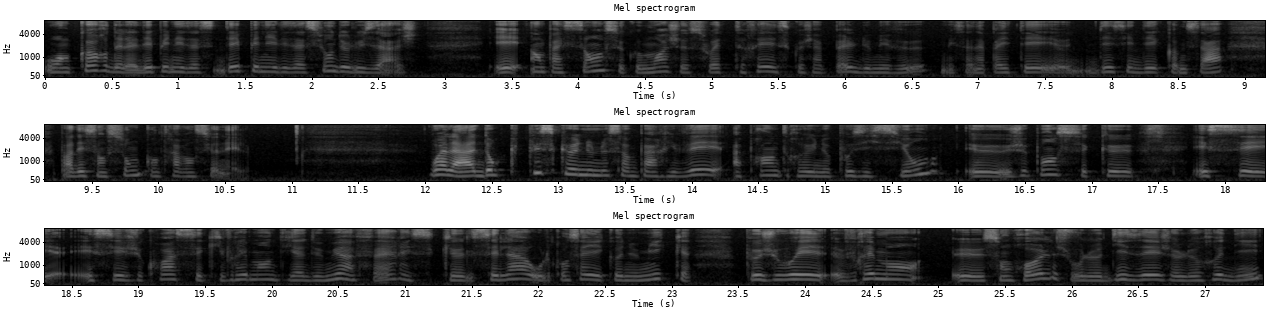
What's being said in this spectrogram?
ou encore de la dépénalisation de l'usage. Et en passant, ce que moi je souhaiterais, ce que j'appelle de mes voeux, mais ça n'a pas été décidé comme ça, par des sanctions contraventionnelles. Voilà, donc puisque nous ne sommes pas arrivés à prendre une position, euh, je pense que, et c'est, je crois, ce qui vraiment il y a de mieux à faire, et c'est là où le Conseil économique peut jouer vraiment euh, son rôle, je vous le disais, je le redis,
